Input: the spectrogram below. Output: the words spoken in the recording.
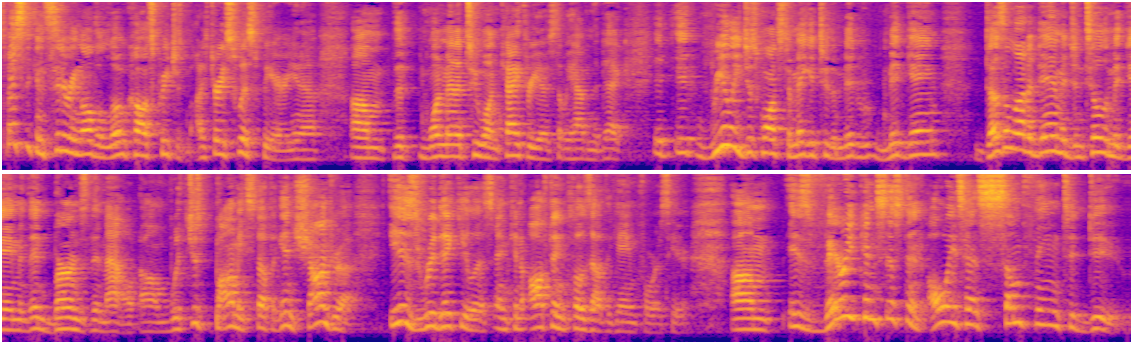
especially considering all the low-cost creatures. Monastery Swiftspear, you know, um, the one mana two one Kythrios that we have in the deck. It, it really just wants to make it to the mid mid game. Does a lot of damage until the mid game and then burns them out um, with just bomby stuff. Again, Chandra is ridiculous and can often close out the game for us here. Um, is very consistent, always has something to do.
